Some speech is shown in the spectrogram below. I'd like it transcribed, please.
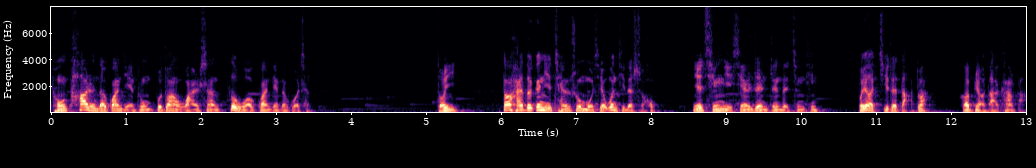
从他人的观点中不断完善自我观点的过程。所以，当孩子跟你陈述某些问题的时候，也请你先认真的倾听，不要急着打断和表达看法。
